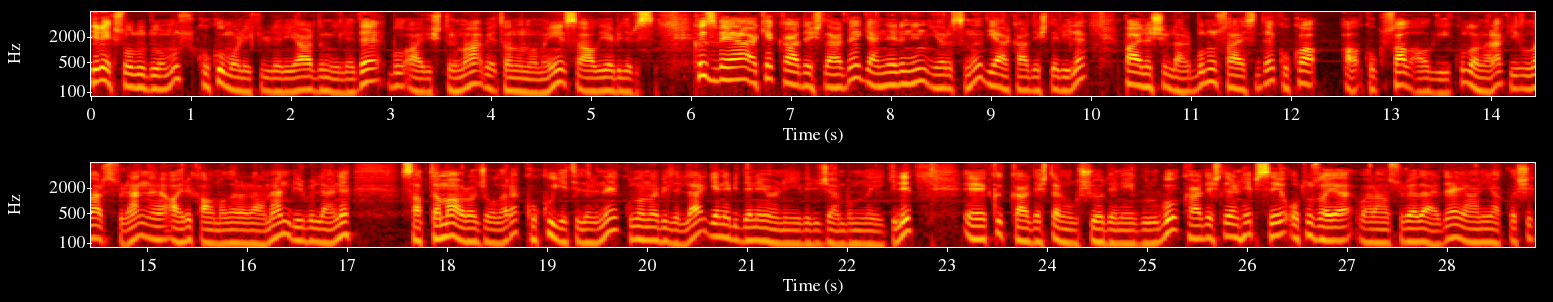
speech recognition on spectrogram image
direkt soluduğumuz koku molekülleri yardımıyla da bu ayrıştırma ve tanımlamayı sağlayabiliriz. Kız veya erkek kardeşler de genlerinin yarısını diğer kardeşleriyle paylaşırlar. Bunun sayesinde koku kokusal algıyı kullanarak yıllar süren e, ayrı kalmalara rağmen birbirlerine saptama aracı olarak koku yetilerini kullanabilirler. Gene bir deney örneği vereceğim bununla ilgili. E, 40 kardeşten oluşuyor deney grubu. Kardeşlerin hepsi 30 aya varan sürelerde yani yaklaşık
